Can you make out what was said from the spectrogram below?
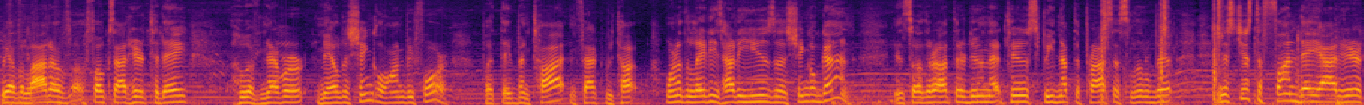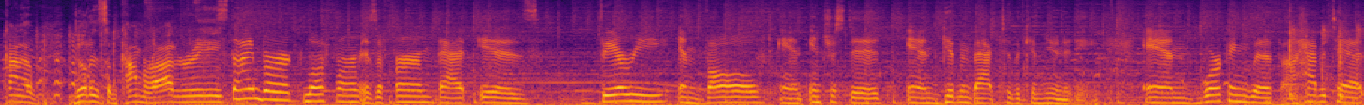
We have a lot of uh, folks out here today who have never nailed a shingle on before, but they've been taught. In fact, we taught one of the ladies how to use a shingle gun. And so they're out there doing that too, speeding up the process a little bit. And it's just a fun day out here, kind of building some camaraderie. Steinberg Law Firm is a firm that is very involved and interested in giving back to the community. And working with uh, Habitat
